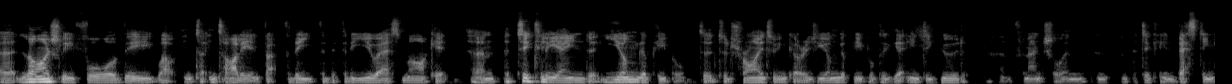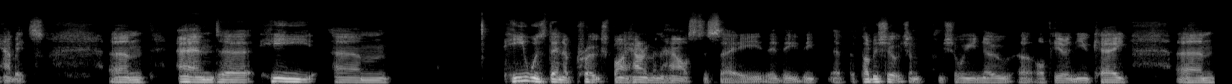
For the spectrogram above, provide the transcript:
uh, largely for the well ent- entirely in fact for the for the, for the US market um, particularly aimed at younger people to, to try to encourage younger people to get into good um, financial and, and, and, particularly investing habits um, and uh, he um, he was then approached by Harriman House to say the the, the, uh, the publisher, which I'm, I'm, sure you know uh, of here in the UK, um,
